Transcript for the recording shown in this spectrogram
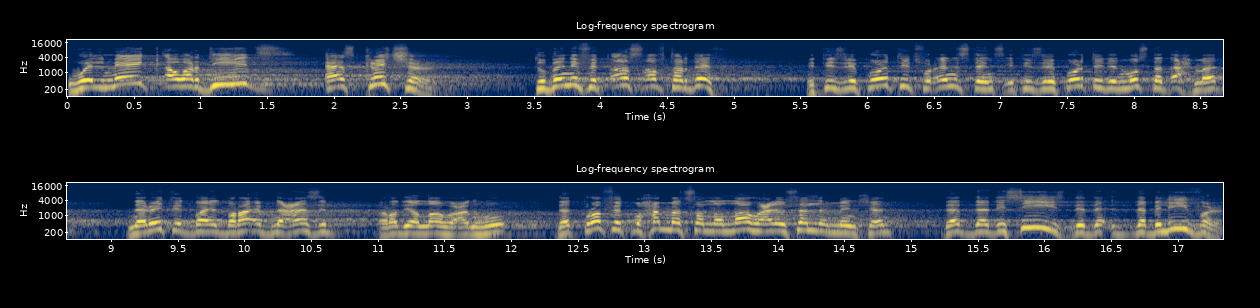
will make our deeds as creature to benefit us after death. It is reported, for instance, it is reported in Musnad Ahmad, narrated by Al-Bara ibn Azib radiallahu anhu, that Prophet Muhammad sallallahu alayhi wasallam mentioned that the deceased, the, the, the believer,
